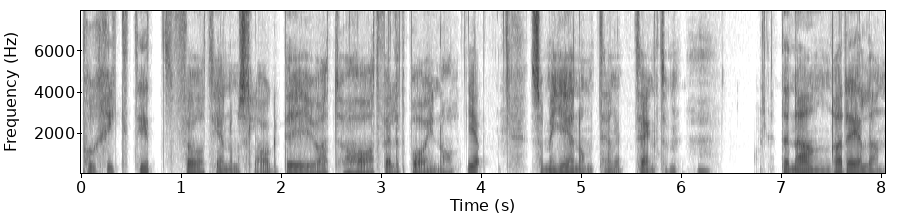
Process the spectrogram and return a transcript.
på riktigt få ett genomslag, det är ju att du har ett väldigt bra innehåll ja. som är genomtänkt. Ja. Mm. Den andra delen,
